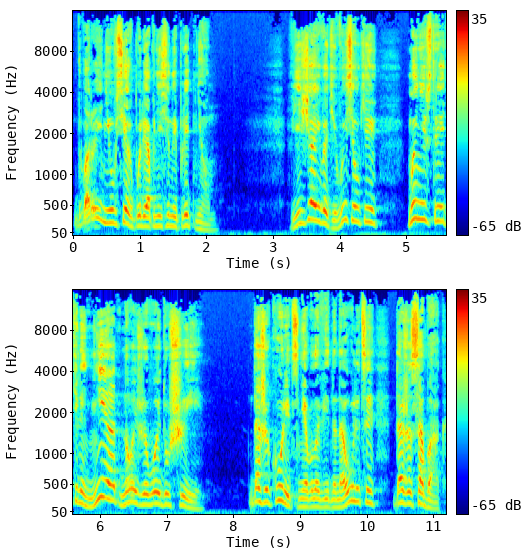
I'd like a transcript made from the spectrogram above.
Дворы не у всех были обнесены плетнем. Въезжая в эти выселки, мы не встретили ни одной живой души. Даже куриц не было видно на улице, даже собак.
